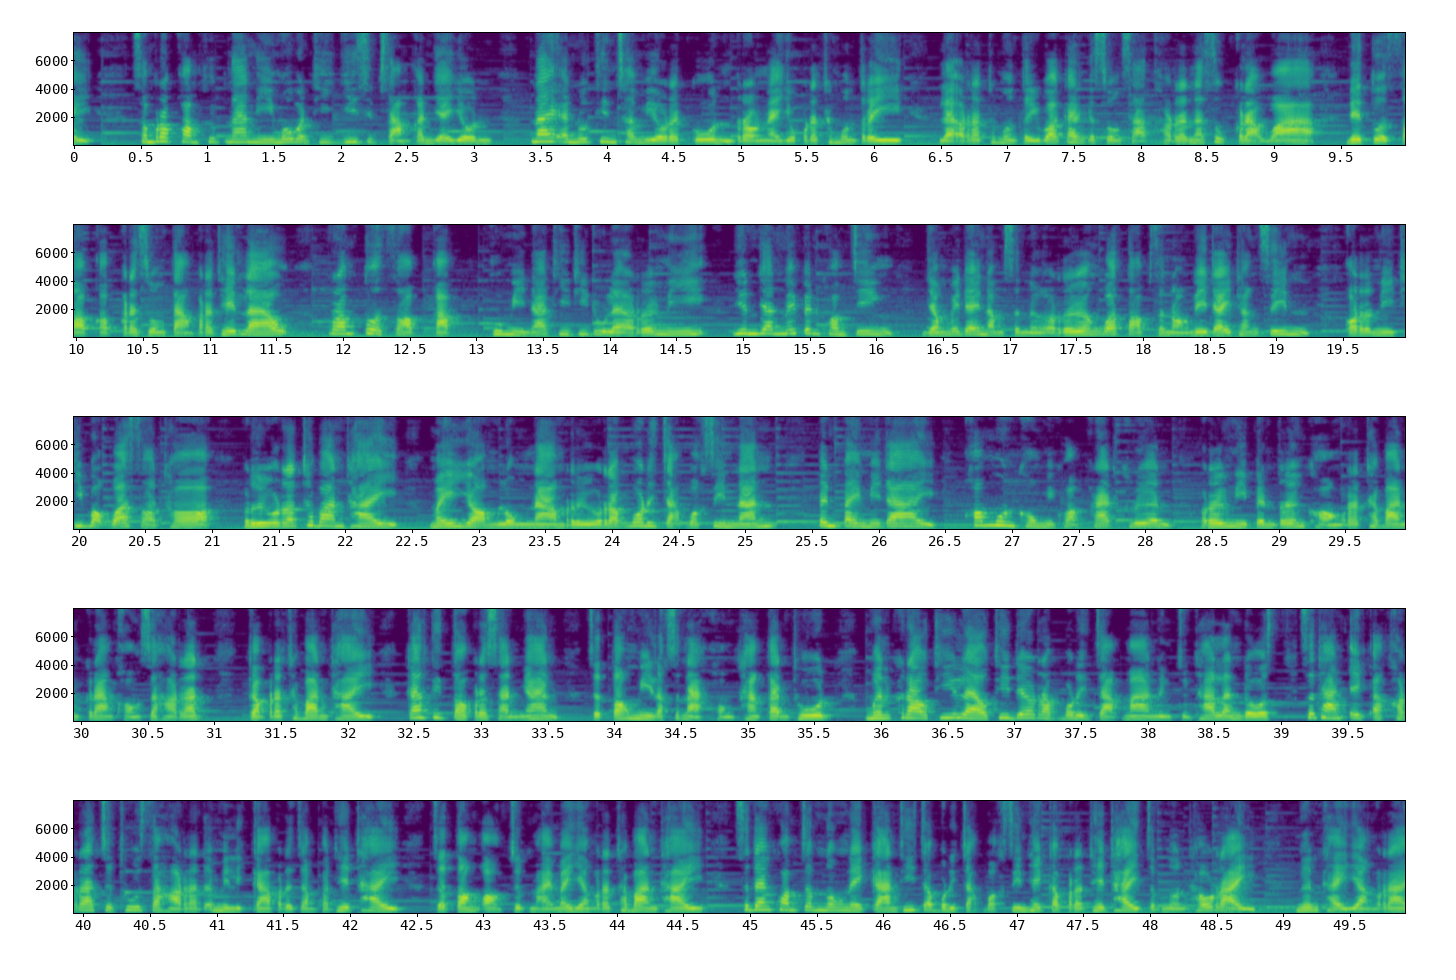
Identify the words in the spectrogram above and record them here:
สำหรับความคืบหน้านี้เมื่อวันที่ 23 กันยายน นายอนุทินชาญวีรกุลรองนายกรัฐมนตรี และรัฐมนตรีว่าการกระทรวงสาธารณสุขกล่าวว่า ได้ตรวจสอบกับกระทรวงต่างประเทศแล้ว พร้อมตรวจสอบกับ ผู้มีหน้าที่ที่ดูแลเรื่องนี้ ยืนยันไม่เป็นความจริง ยังไม่ได้นำเสนอเรื่องว่าตอบสนองใด ๆ ทั้งสิ้น กรณีที่บอกว่าสอทอหรือรัฐบาลไทย ไม่ยอมลงนามหรือรับบริจาควัคซีนนั้น เป็นไปไม่ได้ ข้อมูลคงมีความคลาดเคลื่อน เรื่องนี้เป็นเรื่องของรัฐบาลกลางของสหรัฐ กับรัฐบาลไทย การติดต่อประสานงาน จะต้องมีลักษณะของทางการทูต เหมือนคราวที่แล้วที่ได้รับบริจาคมา 1.5 ล้านโดส สถานเอกอัครราชทูตสหรัฐอเมริกาประจำประเทศไทย จะต้องออกจดหมายมายังรัฐบาลไทย แสดงความจำนงในการที่จะบริจาควัคซีนให้กับประเทศไทยจำนวนเท่าไหร่ เงื่อนไขอย่างไร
